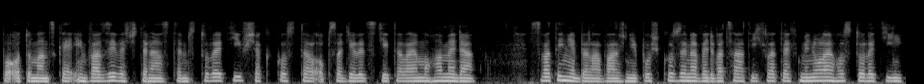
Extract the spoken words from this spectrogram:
Po otomanské invazi ve 14. století však kostel obsadili ctitelé Mohameda. Svatyně byla vážně poškozena ve 20. letech minulého století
